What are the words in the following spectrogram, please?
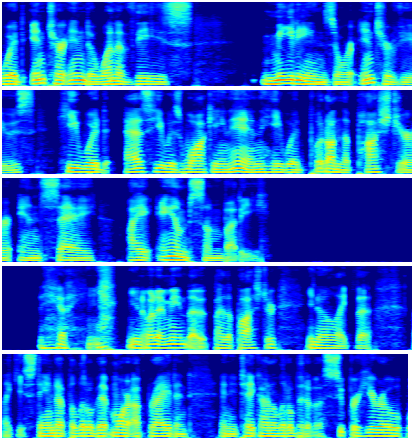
would enter into one of these meetings or interviews, he would, as he was walking in, he would put on the posture and say, I am somebody. Yeah, you know what I mean by the posture. You know, like the like you stand up a little bit more upright and and you take on a little bit of a superhero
